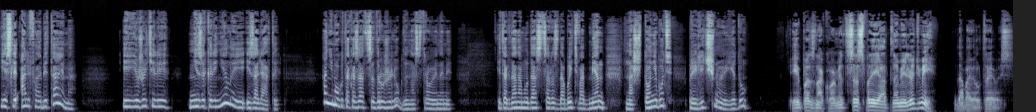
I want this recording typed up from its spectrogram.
если Альфа обитаема, и ее жители не закоренелые изоляты, они могут оказаться дружелюбно настроенными и тогда нам удастся раздобыть в обмен на что-нибудь приличную еду. — И познакомиться с приятными людьми, — добавил Тревис.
